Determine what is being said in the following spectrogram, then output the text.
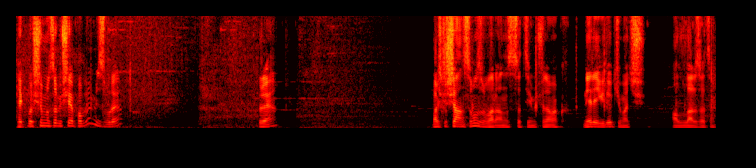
Tek başımıza bir şey yapabilir miyiz buraya? Buraya. Başka şansımız mı var anasını satayım şuna bak. Nereye gidiyor ki maç? Aldılar zaten.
